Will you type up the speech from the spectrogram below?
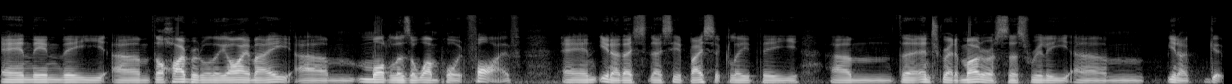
And then the um, the hybrid or the IMA um, model is a one point five. And you know they they said basically the um, the integrated motor assist really um, you know g-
